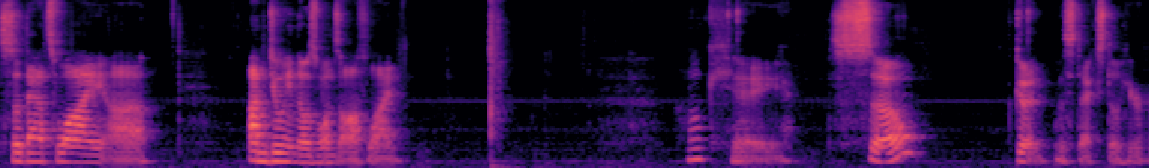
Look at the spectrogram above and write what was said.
So that's why uh, I'm doing those ones offline. Okay, so good. This deck's still here.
